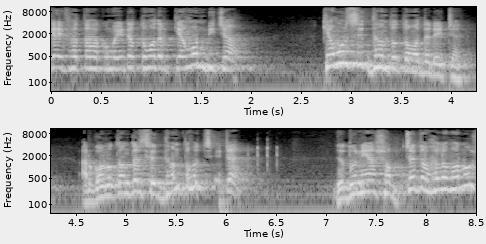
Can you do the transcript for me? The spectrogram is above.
কাইফাতাহকুম এটা তোমাদের কেমন বিচার? কেমন সিদ্ধান্ত তোমাদের এটা? আর গণতন্ত্রের সিদ্ধান্ত হচ্ছে এটা, যে দুনিয়া সবচেয়ে ভালো মানুষ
